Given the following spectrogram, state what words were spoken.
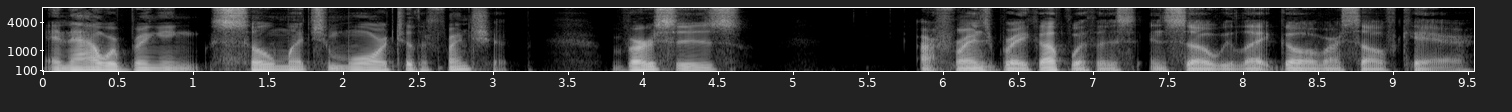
And now we're bringing so much more to the friendship versus our friends break up with us and so we let go of our self-care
